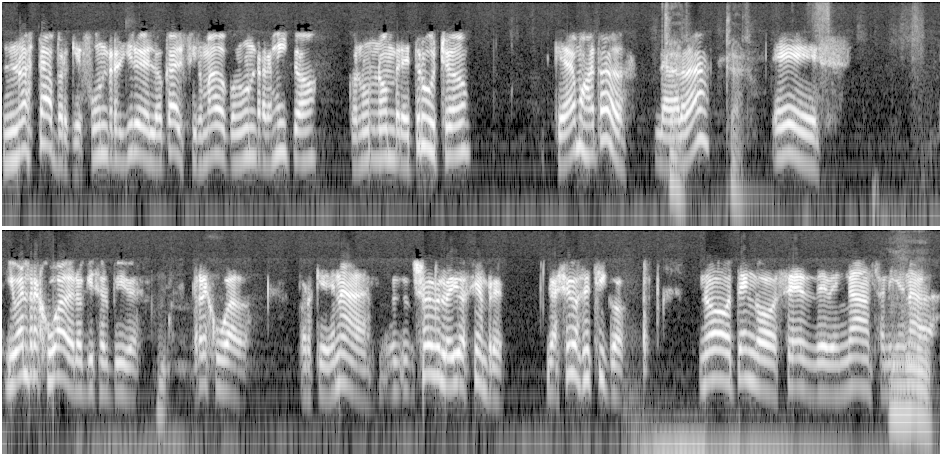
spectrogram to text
no está porque fue un retiro del local firmado con un remito, con un nombre trucho, quedamos atados. La verdad es igual rejugado lo que hizo el pibe, rejugado. Porque nada, yo lo digo siempre, Gallegos es chico, no tengo sed de venganza ni de nada,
